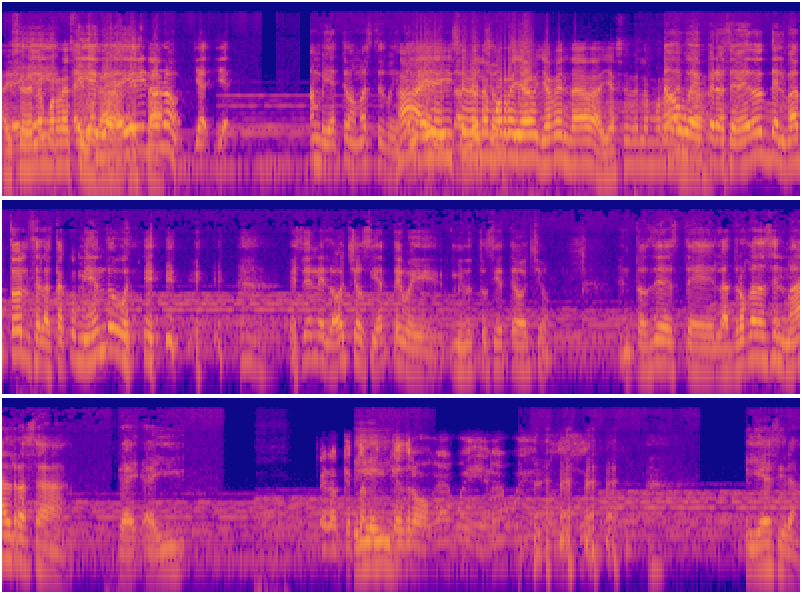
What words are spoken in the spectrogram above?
Ahí se ve la morra ey, desfigurada. ahí, ahí ahí, no, está. no. Ya, ya. Hombre, ya te mamaste, güey. Ah, ahí, ahí se ve la morra ya, ya vendada. Ya se ve la morra No, güey, pero se ve donde el vato se la está comiendo, güey. es en el 8, 7, güey. Minuto 7, 8. Entonces, este, las drogas hacen mal, raza. Ahí, ahí- Pero que también qué droga, güey, era, güey. No dice. y es, mira.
